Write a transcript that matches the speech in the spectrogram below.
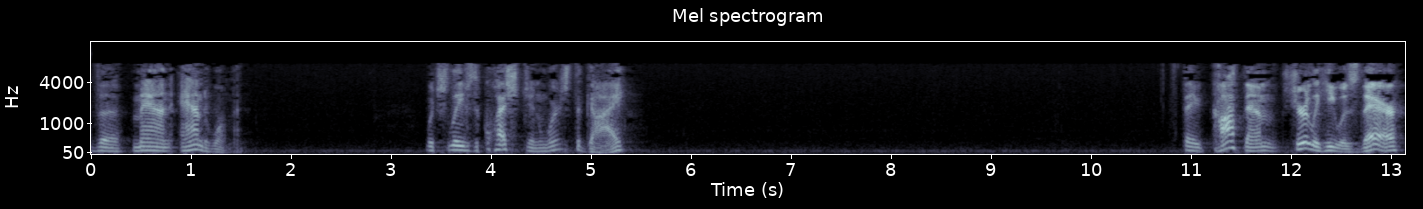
the man and woman. Which leaves the question, where's the guy? They caught them, surely he was there.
